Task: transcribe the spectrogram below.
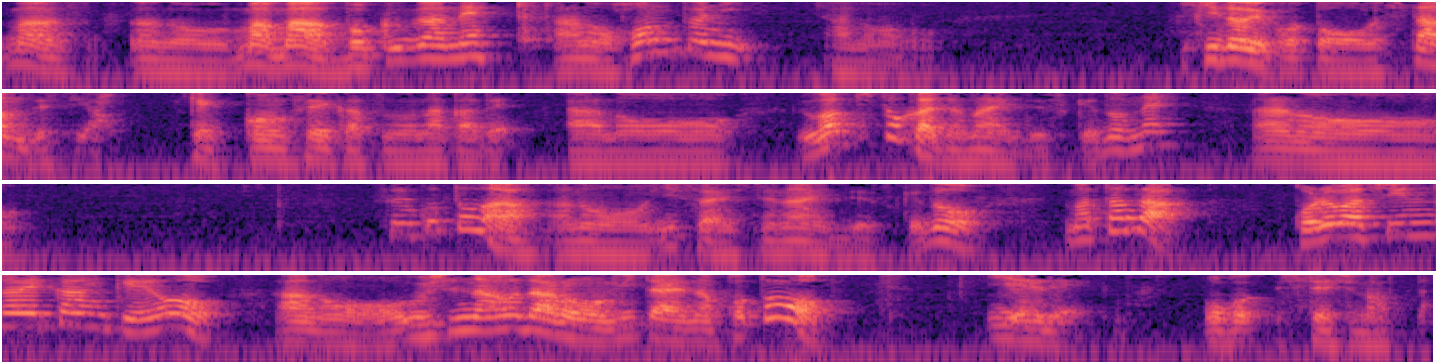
まあ、あの、まあまあ僕がね、あの、本当に、あの、ひどいことをしたんですよ。結婚生活の中で。あの、浮気とかじゃないですけどね。あの、そういうことは、あの、一切してないんですけど、まあ、ただ、これは信頼関係を、あの、失うだろうみたいなことを家でしてしまった。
